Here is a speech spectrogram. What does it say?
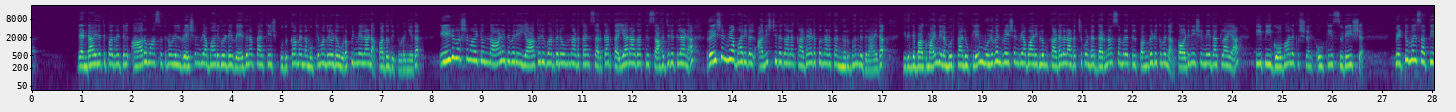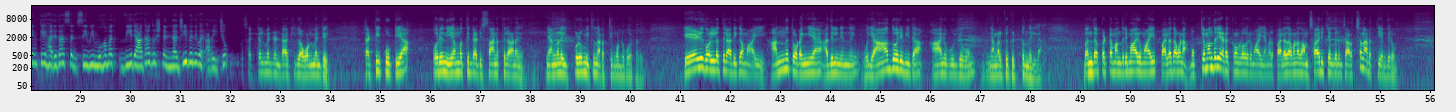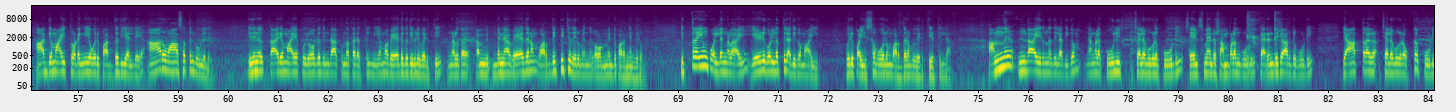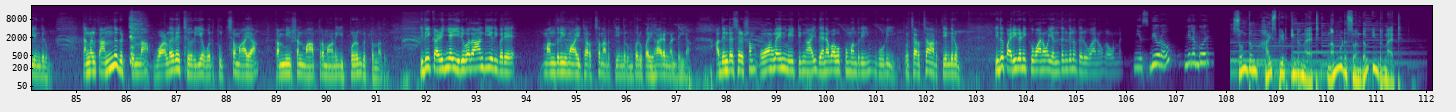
രണ്ടായിരത്തി പതിനെട്ടിൽ ആറു മാസത്തിനുള്ളിൽ റേഷൻ വ്യാപാരികളുടെ വേതന പാക്കേജ് പുതുക്കാമെന്ന മുഖ്യമന്ത്രിയുടെ ഉറപ്പിന്മേലാണ് പദ്ധതി തുടങ്ങിയത്. ഏഴ് വർഷമായിട്ടും നാളിതുവരെ യാതൊരു വർധനവും നടത്താൻ സർക്കാർ തയ്യാറാകാത്ത സാഹചര്യത്തിലാണ് റേഷൻ വ്യാപാരികൾ അനിശ്ചിതകാല കടയടപ്പ് നടത്താൻ നിർബന്ധിതരായത്. ഇതിന്റെ ഭാഗമായി നിലമ്പൂർ താലൂക്കിലെ മുഴുവൻ റേഷൻ വ്യാപാരികളും കടകൾ അടച്ചുകൊണ്ട് ധർണാ സമരത്തിൽ പങ്കെടുക്കുമെന്ന് കോർഡിനേഷൻ നേതാക്കളായ T P Gopalakrishnan O K Suresh Vettummal Sathyan K Haridasan C V Muhammad V Radhakrishnan Najeeb എന്നിവർ അറിയിച്ചു. സെറ്റിൽമെന്റ് ഉണ്ടാക്കി ഗവൺമെന്റ് തട്ടിക്കൂട്ടിയ ഒരു നിയമത്തിന്റെ അടിസ്ഥാനത്തിലാണ് ഞങ്ങൾ ഇപ്പോഴും ഇത് നടത്തിക്കൊണ്ട് പോരുന്നത് ഏഴ് കൊല്ലത്തിലധികമായി അന്ന് തുടങ്ങിയ അതിൽ നിന്ന് യാതൊരുവിധ ആനുകൂല്യവും ഞങ്ങൾക്ക് കിട്ടുന്നില്ല. ബന്ധപ്പെട്ട മന്ത്രിമാരുമായി പലതവണ മുഖ്യമന്ത്രി അടക്കമുള്ളവരുമായി ഞങ്ങൾ പലതവണ സംസാരിച്ചെങ്കിലും ചർച്ച നടത്തിയെങ്കിലും ആദ്യമായി തുടങ്ങിയ ഒരു പദ്ധതിയല്ലേ ആറ് മാസത്തിന്റെ ഉള്ളിൽ ഇതിന് കാര്യമായ പുരോഗതി ഉണ്ടാക്കുന്ന തരത്തിൽ നിയമ ഭേദഗതികൾ വരുത്തി നിങ്ങളുടെ കമ്മി പിന്നെ വേതനം വർദ്ധിപ്പിച്ചു തരുമെന്ന് ഗവൺമെന്റ് പറഞ്ഞെങ്കിലും ഇത്രയും കൊല്ലങ്ങളായി ഏഴ് കൊല്ലത്തിലധികമായി ഒരു പൈസ പോലും വർധനവ് വരുത്തിയിട്ടില്ല. അന്ന് ഉണ്ടായിരുന്നതിലധികം ഞങ്ങളെ കൂലി ചെലവുകൾ കൂടി സെയിൽസ്മാന്റെ ശമ്പളം കൂടി കറണ്ട് ചാർജ് കൂടി യാത്ര ചെലവുകളൊക്കെ കൂടിയെങ്കിലും ഞങ്ങൾക്ക് അന്ന് കിട്ടുന്ന വളരെ ചെറിയ ഒരു തുച്ഛമായ കമ്മീഷൻ മാത്രമാണ് ഇപ്പോഴും കിട്ടുന്നത്. ഇത് ഈ കഴിഞ്ഞ ഇരുപതാം തീയതി വരെ മന്ത്രിയുമായി ചർച്ച നടത്തിയെങ്കിലും ഒരു പരിഹാരം കണ്ടില്ല. അതിന്റെ ശേഷം ഓൺലൈൻ മീറ്റിംഗായി ധനവകുപ്പ് മന്ത്രിയും കൂടി ഒരു ചർച്ച നടത്തിയെങ്കിലും ഇത് പരിഗണിക്കുവാനോ എന്തെങ്കിലും തരുവാനോ ഗവൺമെന്റ് ന്യൂസ് ബ്യൂറോ നിലമ്പൂർ. സ്വന്തം ഹൈസ്പീഡ് ഇന്റർനെറ്റ് നമ്മുടെ സ്വന്തം ഇന്റർനെറ്റ്.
